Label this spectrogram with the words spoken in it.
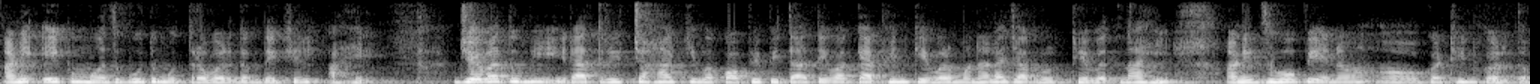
आणि एक मजबूत मूत्रवर्धक देखील आहे. जेव्हा तुम्ही रात्री चहा किंवा कॉफी पिता तेव्हा कॅफिन केवळ मनाला जागृत ठेवत नाही आणि झोप येणं कठीण करतं.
